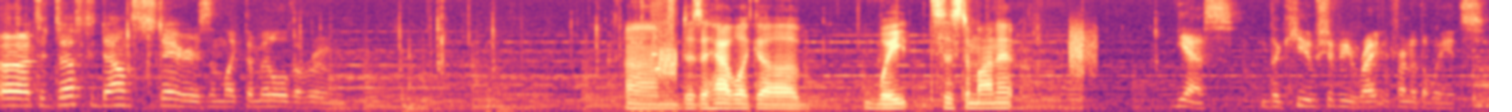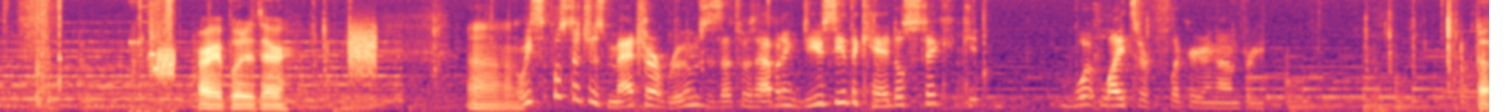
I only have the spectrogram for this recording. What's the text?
Uh, it's a desk downstairs in like the middle of the room. Um, does it have like a weight system on it? Yes, the cube should be right in front of the weights. All right, put it there. Are Um, we supposed to just match our rooms? Is that what's happening? Do you see the candlestick? What lights are flickering on for you? uh,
